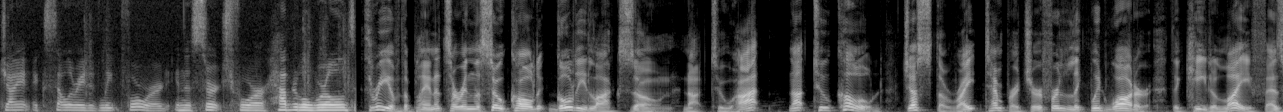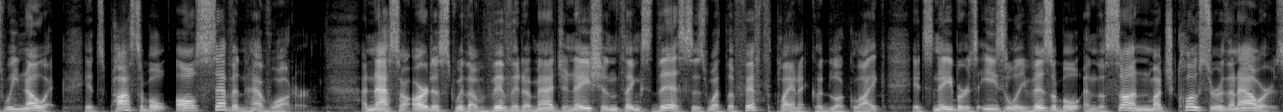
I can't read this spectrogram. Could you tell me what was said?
giant accelerated leap forward in the search for habitable worlds. Three of the planets are in the so called Goldilocks zone not too hot, not too cold, just the right temperature for liquid water, the key to life as we know it. It's possible all seven have water. A NASA artist with a vivid imagination thinks this is what the fifth planet could look like its neighbors easily visible and the sun much closer than ours.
